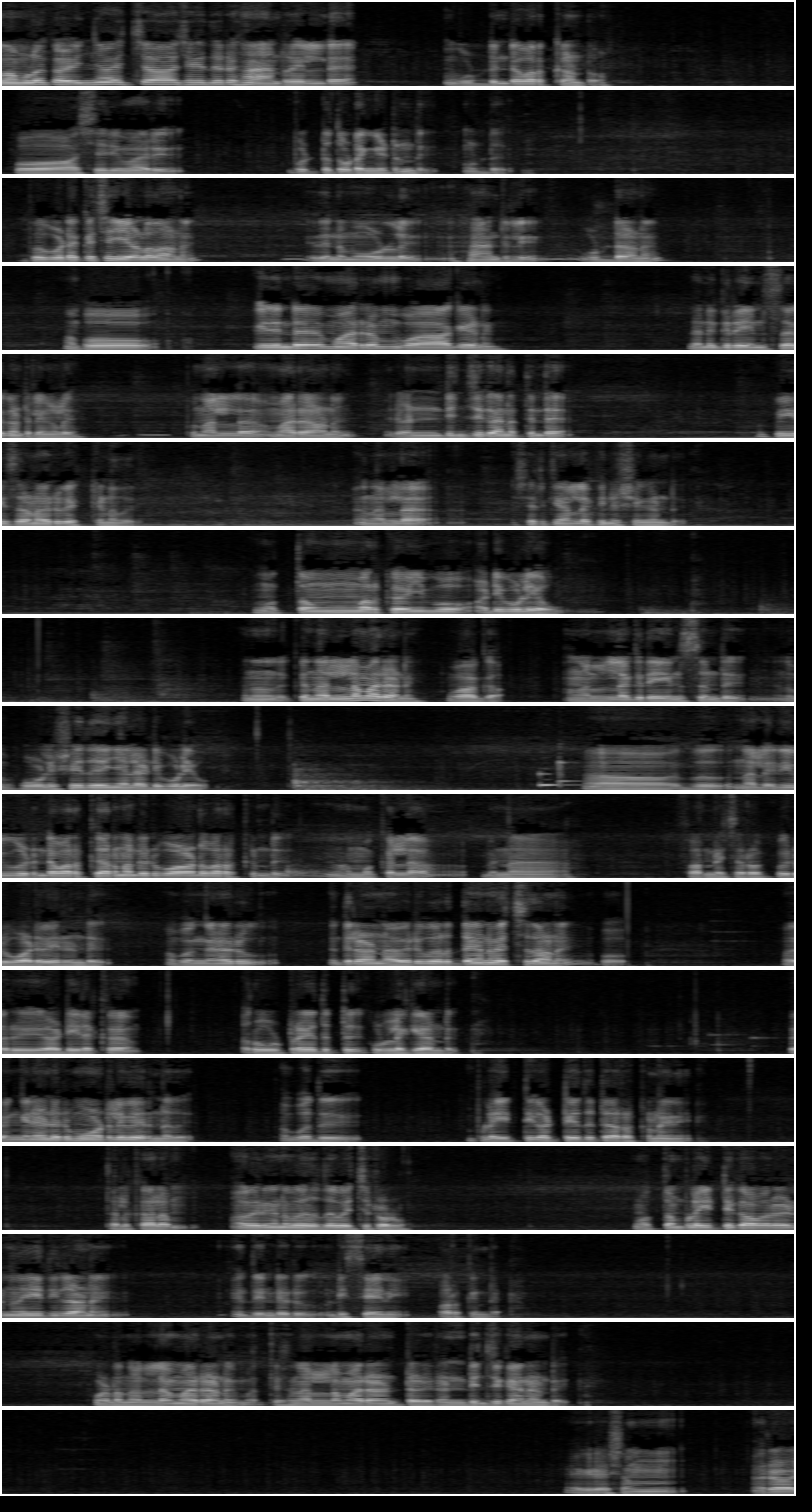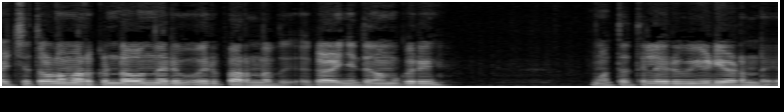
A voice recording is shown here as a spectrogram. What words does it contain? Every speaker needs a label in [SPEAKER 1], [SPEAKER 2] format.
[SPEAKER 1] അപ്പോൾ നമ്മൾ കഴിഞ്ഞ ആഴ്ച ചെയ്തൊരു ഹാൻഡ് റെയിലിന്റെ വുഡിന്റെ വർക്കാണ് കേട്ടോ അപ്പോൾ ആശാരിമാർ വിട്ട് തുടങ്ങിയിട്ടുണ്ട് വുഡ് അപ്പോൾ ഇവിടെയൊക്കെ ചെയ്യാനുള്ളതാണ്. ഇതിന്റെ മുകളിൽ ഹാൻഡിൽ വുഡാണ് അപ്പോൾ ഇതിന്റെ മരം വാഗയാണ്. ഇതിന്റെ ഗ്രെയിൻസ് കണ്ടില്ലേ നിങ്ങൾ ഇപ്പോൾ നല്ല മരമാണ്. രണ്ടിഞ്ച് കനത്തിന്റെ പീസാണ് അവർ വെക്കണത്. നല്ല ശരിക്കും നല്ല ഫിനിഷിംഗ് ഉണ്ട്. മൊത്തം വർക്ക് കഴിയുമ്പോൾ അടിപൊളിയാവും. നല്ല മരമാണ് വാഗ. നല്ല ഗ്രെയിൻസ് ഉണ്ട്. പോളിഷ് ചെയ്ത് കഴിഞ്ഞാൽ അടിപൊളിയാവും. ഇത് നല്ല ഈ വീടിന്റെ വർക്ക് പറഞ്ഞാൽ ഒരുപാട് വർക്കുണ്ട് നമുക്കല്ല പിന്നെ ഫർണിച്ചറൊക്കെ ഒരുപാട് വരുന്നുണ്ട് അപ്പോൾ ഇങ്ങനെ ഒരു ഇതിലാണ്. അവർ വെറുതെ അങ്ങനെ വെച്ചതാണ്. അപ്പോൾ ഒരു അടിയിലൊക്കെ റൂട്ടർ ചെയ്തിട്ട് കുള്ളിക്കാണ്ട് അപ്പോൾ എങ്ങനെയാണ് ഒരു മോഡൽ വരുന്നത്? അപ്പോൾ അത് പ്ലേറ്റ് കട്ട് ചെയ്തിട്ട് ഇറക്കണേന് തൽക്കാലം അവരിങ്ങനെ വെറുതെ വെച്ചിട്ടുള്ളൂ. മൊത്തം പ്ലേറ്റ് കവർ ചെയ്യുന്ന രീതിയിലാണ് ഇതിന്റെ ഒരു ഡിസൈന് വർക്കിന്റെ ഇവിടെ നല്ല മരമാണ്. അത്യാവശ്യം നല്ല മരമാണ് ഇട്ടത് രണ്ടിഞ്ച് കനുണ്ട് ഏകദേശം ഒരാഴ്ചത്തോളം വർക്ക് ഉണ്ടാവുന്നൊരു ഒരു പറഞ്ഞത്. കഴിഞ്ഞിട്ട് നമുക്കൊരു മൊത്തത്തിലൊരു വീഡിയോ ഇടണ്ട്?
